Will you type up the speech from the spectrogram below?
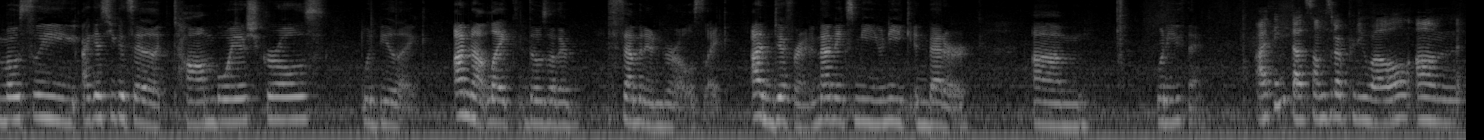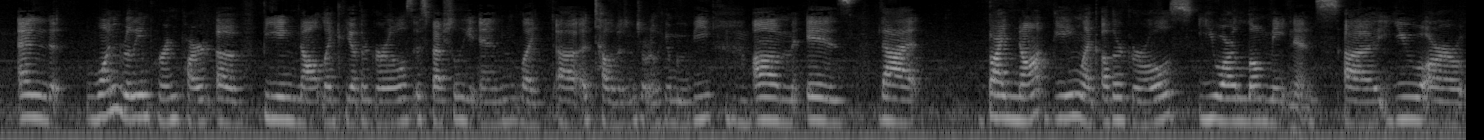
mostly, I guess you could say, like tomboyish girls would be like, I'm not like those other feminine girls. Like, I'm different, and that makes me unique and better. Um, what do you think? I think that sums it up pretty well. Um, and one really important part of being not like the other girls, especially in like uh, a television show or like a movie, um, is that by not being like other girls, you are low maintenance. Uh, you are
